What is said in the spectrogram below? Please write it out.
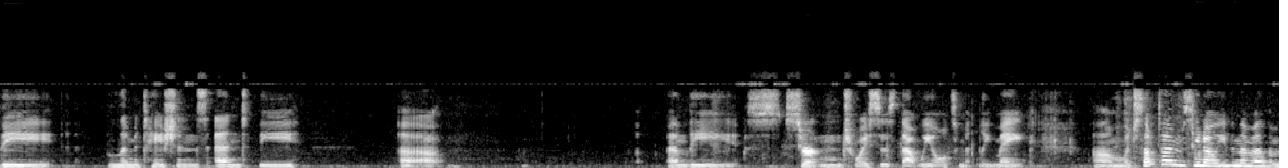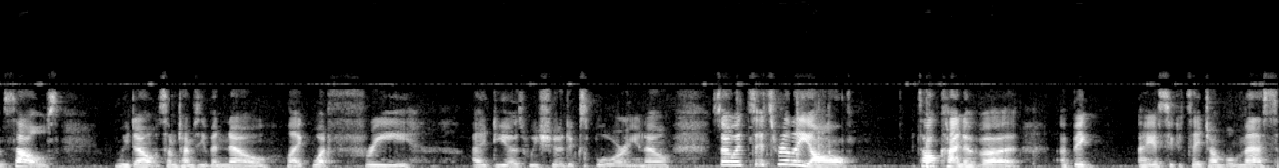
the limitations and the uh, and the certain choices that we ultimately make, um, which sometimes you know even them themselves we don't sometimes even know like what free ideas we should explore, you know. So it's it's really all it's all kind of a a big I guess you could say jumble mess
